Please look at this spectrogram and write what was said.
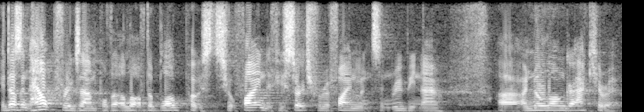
It doesn't help, for example, that a lot of the blog posts you'll find if you search for refinements in Ruby now uh, are no longer accurate.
